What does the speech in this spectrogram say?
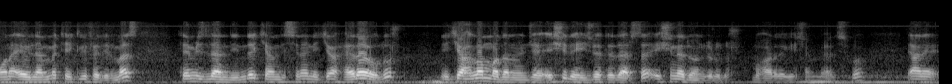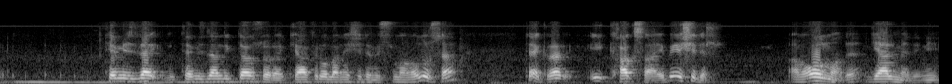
ona evlenme teklif edilmez. Temizlendiğinde kendisine nikah helal olur. Nikahlanmadan önce eşi de hicret ederse eşine döndürülür. Buhar'da geçen bir hadis bu. Yani temizle, temizlendikten sonra kafir olan eşi de Müslüman olursa tekrar ilk hak sahibi eşidir. Ama olmadı, gelmedi,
